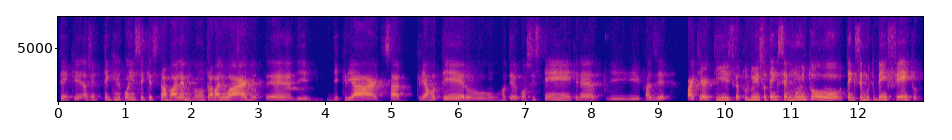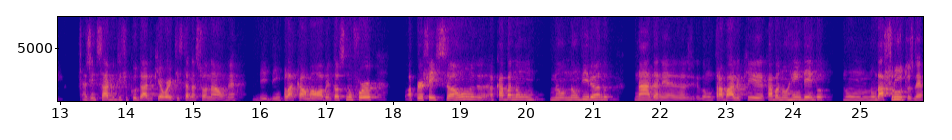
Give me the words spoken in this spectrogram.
Tem que, a gente tem que reconhecer que esse trabalho é um trabalho árduo é, de, de criar arte, sabe? Criar roteiro, um roteiro consistente, né? E, e fazer parte artística, tudo isso tem que ser muito, tem que ser muito bem feito. A gente sabe a dificuldade que é o artista nacional, né, de, de emplacar uma obra. Então, se não for a perfeição, acaba não, não, não virando nada, né? Um trabalho que acaba não rendendo, não, não dá frutos, né?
